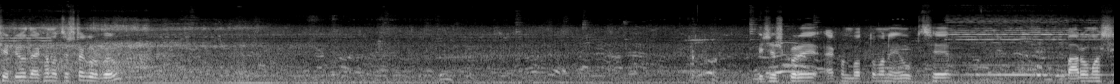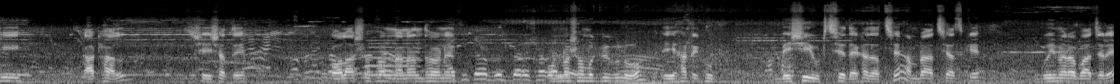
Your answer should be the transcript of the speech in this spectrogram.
সেটিও দেখানোর চেষ্টা করব। বিশেষ করে এখন বর্তমানে উঠছে বারো মাসি কাঁঠাল, সেই সাথে কলা সহ নানান ধরনের পণ্য সামগ্রীগুলো এই হাটে খুব বেশি উঠছে, দেখা যাচ্ছে। আমরা আছি আজকে গুইমারা বাজারে।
